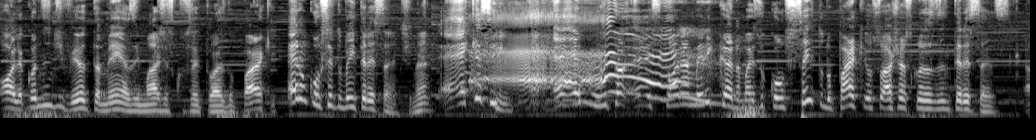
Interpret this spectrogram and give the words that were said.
Olha, quando a gente vê também as imagens conceituais do parque, era um conceito bem interessante, né? É que assim, é, é muita é história americana, mas o conceito do parque eu só acho as coisas interessantes. A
